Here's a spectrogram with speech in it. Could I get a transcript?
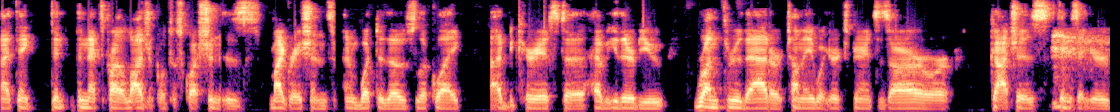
I think the, the next probably logical question is migrations and what do those look like? I'd be curious to have either of you run through that or tell me what your experiences are or gotchas, mm. things that you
